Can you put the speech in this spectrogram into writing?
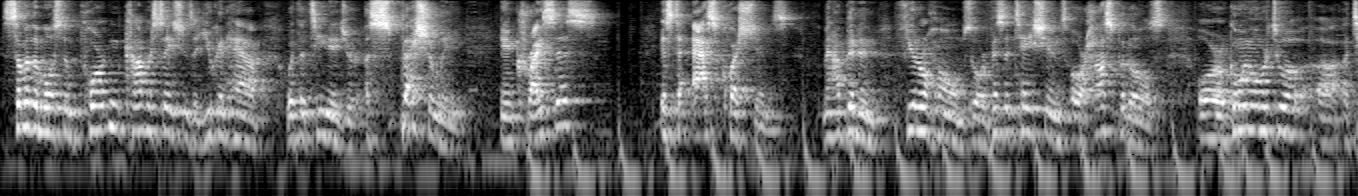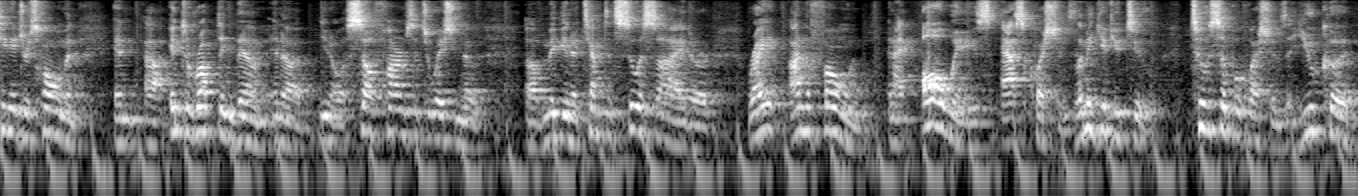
Some of the most important conversations that you can have with a teenager, especially in crisis, is to ask questions. Man, I've been in funeral homes or visitations or hospitals or going over to a, a teenager's home and, and uh, interrupting them in a, you know, a self-harm situation of, of maybe an attempted suicide or, right? On the phone. And I always ask questions. Let me give you two. Two simple questions that you could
